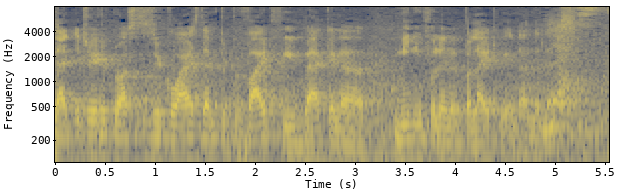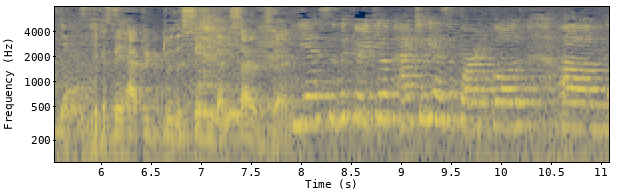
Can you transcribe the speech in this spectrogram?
that iterative process requires them to provide feedback in a meaningful in a polite way, nonetheless. Yes, yes. Because they have to do the same themselves then. Yes, so the curriculum actually has a part called um,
